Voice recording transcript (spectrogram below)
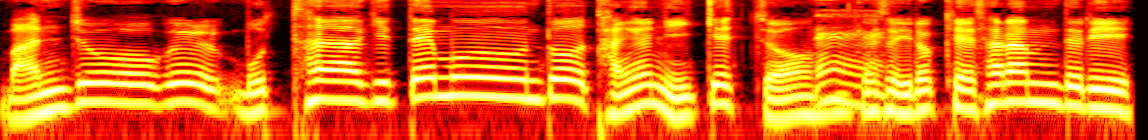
만족을 못하기 때문도 당연히 있겠죠. 네. 그래서 이렇게 사람들이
